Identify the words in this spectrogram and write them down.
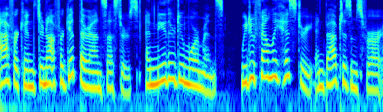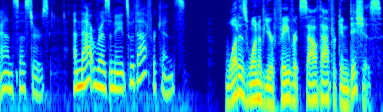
Africans do not forget their ancestors, and neither do Mormons. We do family history and baptisms for our ancestors, and that resonates with Africans. What is one of your favorite South African dishes?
